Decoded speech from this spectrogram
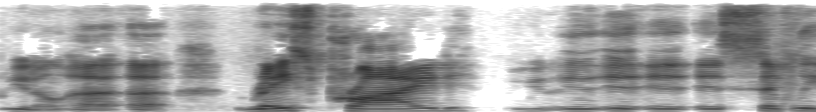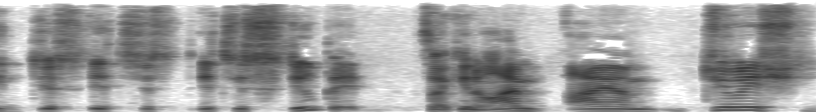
you know, uh, uh, race pride is, is simply just it's just it's just stupid. It's like you know, I'm I am Jewish,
